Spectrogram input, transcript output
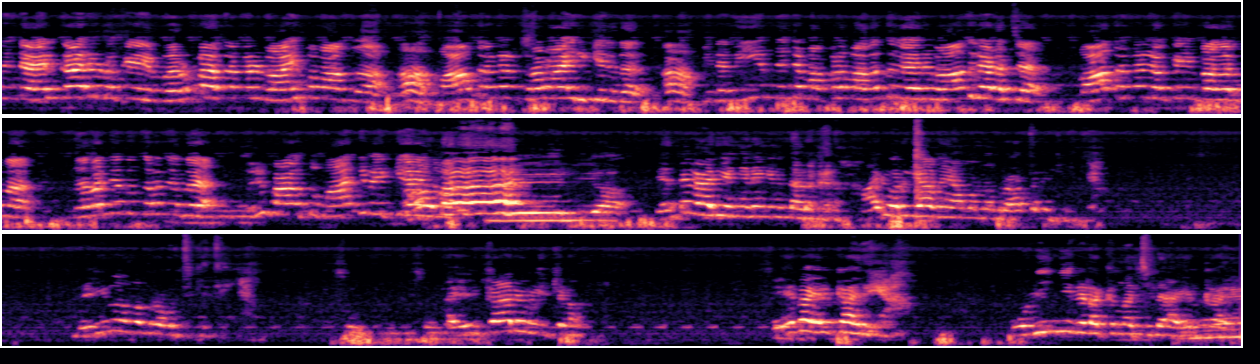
നിന്റെ അയൽക്കാരോടൊക്കെ വെറും പാത്രങ്ങൾ വായ്പ വാങ്ങുക. ആ. പാത്രങ്ങൾ കുറവായിരിക്കരുത്. ആ. പിന്നെ നീയും നിന്റെ മക്കളും അകത്ത് കയറി വാതിലടച്ച് പാത്രങ്ങളിലൊക്കെയും പകർന്ന് നിറഞ്ഞത് നിറഞ്ഞത് ഒരു ഭാഗത്ത് മാറ്റി വെക്കുക. എന്റെ കാര്യം എങ്ങനെയെങ്കിലും നടക്കണം. ആരും അറിയാതെ ഞാൻ വന്ന് പ്രാർത്ഥനയ്ക്കില്ല ദൈവമൊന്നും പ്രവർത്തിക്കത്തില്ല അയൽക്കാരെ വിളിക്കണം. ഏത് അയൽക്കാരെയാ? ഒഴിഞ്ഞു കിടക്കുന്ന ചില അയൽക്കാരെ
